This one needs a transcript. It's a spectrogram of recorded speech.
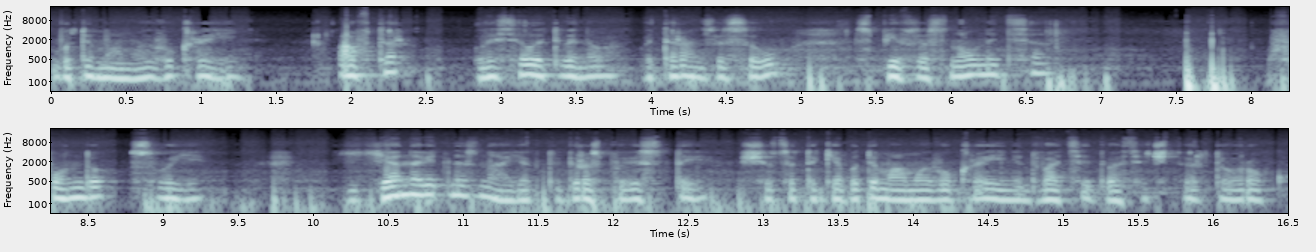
бути мамою в Україні? Автор Леся Литвинова, ветеран ЗСУ, співзасновниця фонду свої. Я навіть не знаю, як тобі розповісти, що це таке бути мамою в Україні 2024 року.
